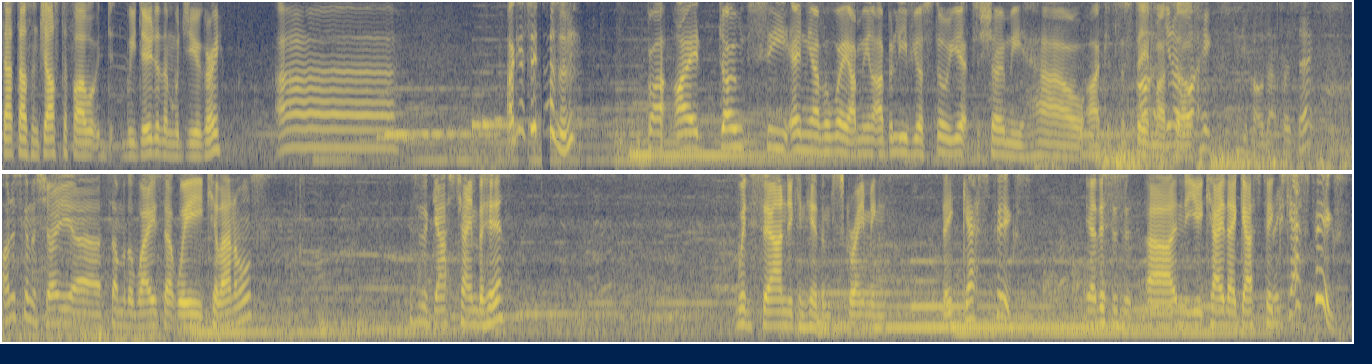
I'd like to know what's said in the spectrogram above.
that doesn't justify what we do to them. Would you agree? Uh, I guess it doesn't, but I don't see any other way. I mean, I believe you're still yet to show me how I can sustain Oh, You know myself. what? Hey, can you hold that for a sec? I'm just going to show you uh, some of the ways that we kill animals. This is a gas chamber here. With sound, you can hear them screaming. They gas pigs. Yeah, this is uh, in the UK. They gas They pigs. gas pigs.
